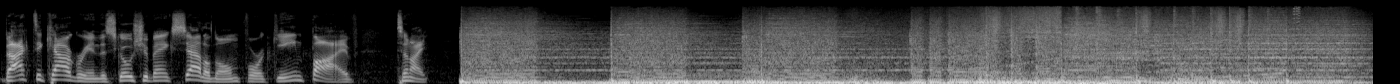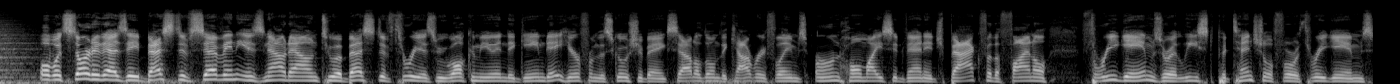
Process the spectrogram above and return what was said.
back to Calgary in the Scotiabank Saddledome for game five tonight. Well, what started as a best of seven is now down to a best of three as we welcome you into game day here from the Scotiabank Saddledome. The Calgary Flames earned home ice advantage back for the final three games, or at least potential for three games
